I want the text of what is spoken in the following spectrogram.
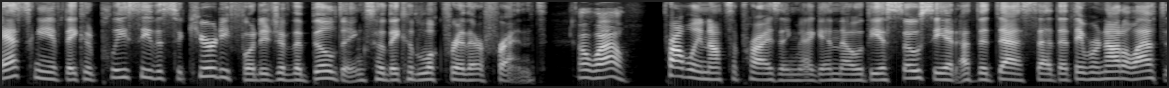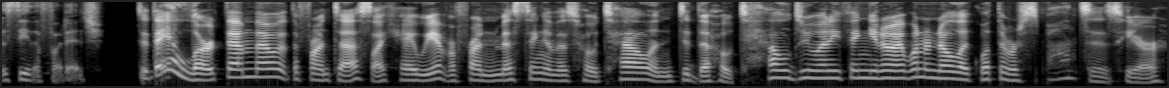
asking if they could please see the security footage of the building so they could look for their friend. Oh, wow. Probably not surprising, Meghan, though the associate at the desk said that they were not allowed to see the footage. Did they alert them though at the front desk? Like, hey, we have a friend missing in this hotel. And did the hotel do anything? You know, I want to know like what the response is here.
